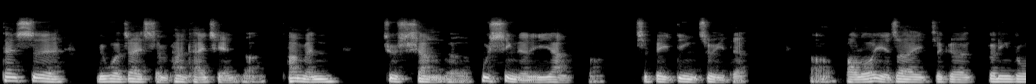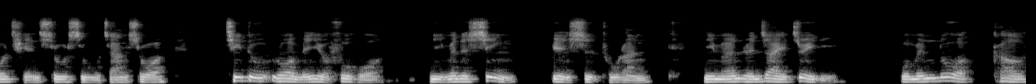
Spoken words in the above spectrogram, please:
但是如果在审判台前啊，他们就像呃不幸的人一样啊，是被定罪的啊。保罗也在这个哥林多前书十五章说：基督若没有复活。你们的信便是徒然，你们仍在罪里。我们若靠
